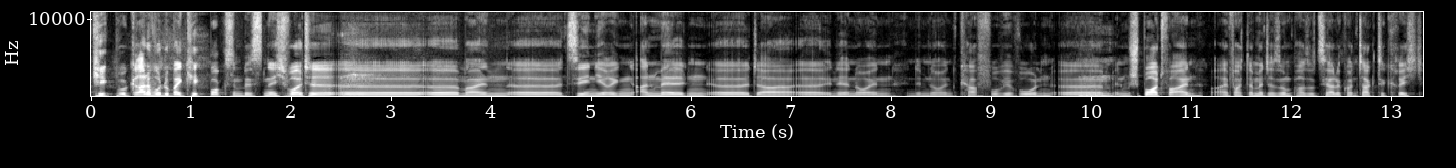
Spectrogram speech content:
Kickbo gerade wo du bei Kickboxen bist, ne? ich wollte äh, äh, meinen äh, Zehnjährigen anmelden, äh, da äh, in, der neuen, in dem neuen Kaff, wo wir wohnen, äh, in einem Sportverein, einfach damit er so ein paar soziale Kontakte kriegt.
